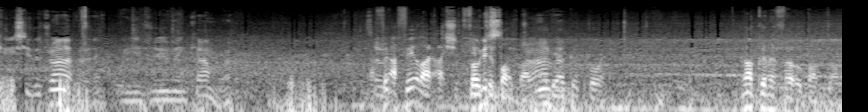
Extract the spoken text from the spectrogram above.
Can you see the driver in it when you zoom in camera? I, feel like I should You're missing photobomb the that. Maybe a good point. I'm not going to photobomb that.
